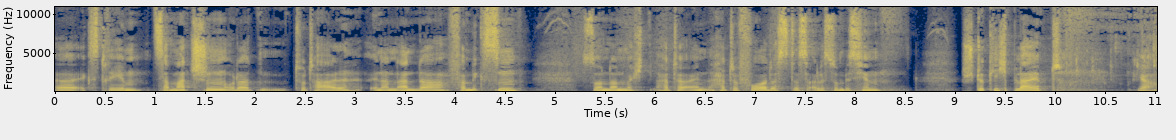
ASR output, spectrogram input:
äh, extrem zermatschen oder total ineinander vermixen, sondern möchte, hatte, ein, hatte vor, dass das alles so ein bisschen stückig bleibt ja,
